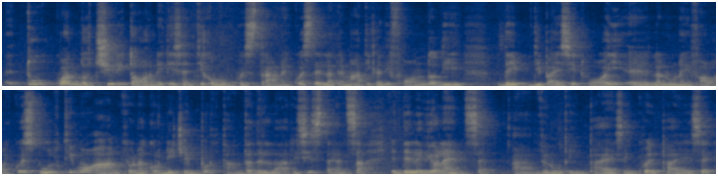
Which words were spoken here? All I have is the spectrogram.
eh, tu quando ci ritorni ti senti comunque strano e questa è la tematica di fondo di, dei, di Paesi tuoi, eh, la Luna e i falò e quest'ultimo ha anche una cornice importante della resistenza e delle violenze avvenute in paese, in quel paese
